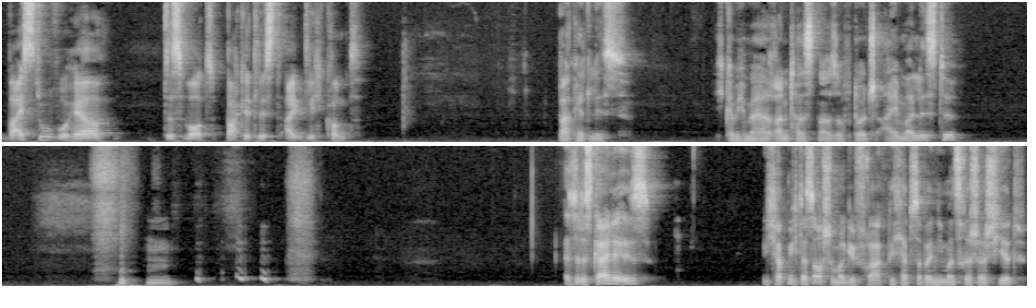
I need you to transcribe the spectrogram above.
Weißt du, woher das Wort Bucketlist eigentlich kommt? Bucketlist. Ich kann mich mal herantasten, also auf Deutsch Eimerliste. Hm. Also das Geile ist, ich habe mich das auch schon mal gefragt, ich habe es aber niemals recherchiert.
